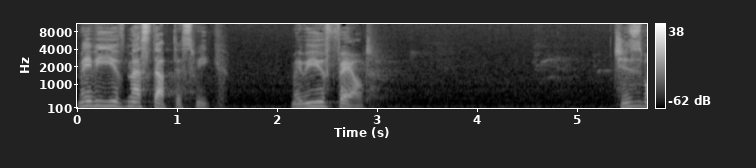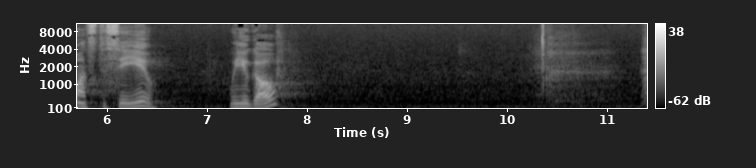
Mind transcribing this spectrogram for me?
Maybe you've messed up this week. Maybe you've failed. Jesus wants to see you. Will you go?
